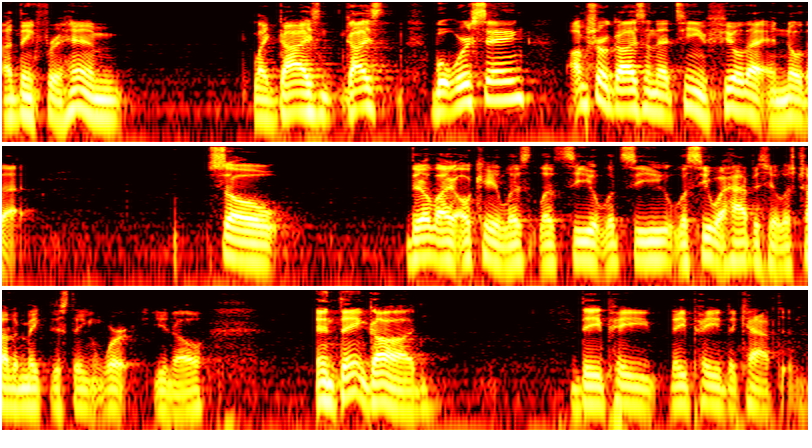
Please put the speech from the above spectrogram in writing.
I think for him, like guys guys, what we're saying, I'm sure guys on that team feel that and know that. So they're like, okay, let's let's see let's see let's see what happens here. Let's try to make this thing work, you know. And thank God they paid they paid the captain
